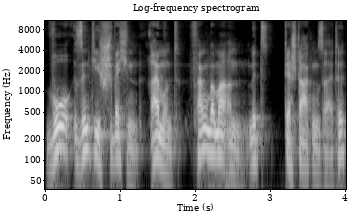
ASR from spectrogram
Wo sind die Schwächen? Raimund, fangen wir mal an mit der starken Seite.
